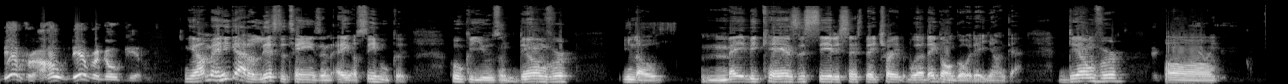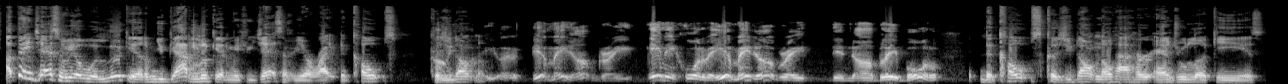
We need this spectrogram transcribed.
Denver. I hope Denver go get him. Yeah, I mean he got a list of teams in the AFC who could who could use him. Denver, you know, maybe Kansas City since they traded. Well, they're gonna go with that young guy. Denver. Um, I think Jacksonville will look at him. You got to look at him if you Jacksonville, right? The Colts, because you don't know He he a major upgrade. Any quarterback, he a major upgrade than uh, Blake Bortles. the Colts because you don't know how hurt Andrew Luck is.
